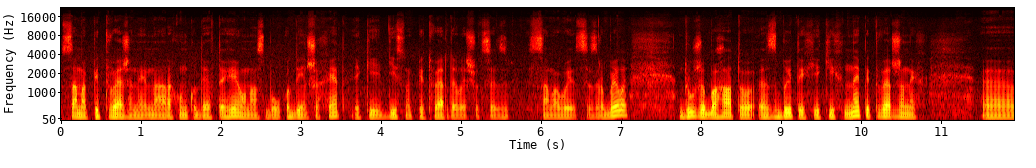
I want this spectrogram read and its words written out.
саме підтверджений на рахунку ДФТГ, у нас був один шахет, який дійсно підтвердили, що це саме ви це зробили. Дуже багато е, збитих, яких не підтверджених. Е,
